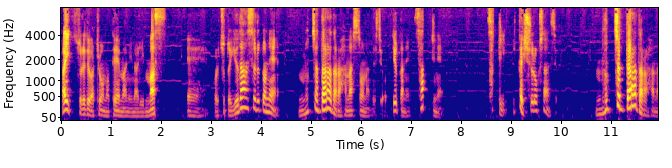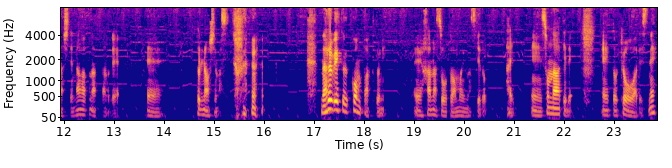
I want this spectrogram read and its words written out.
はい、それでは今日のテーマになります。えーこれちょっと油断するとね、むっちゃダラダラ話しそうなんですよ。っていうかね、さっきね、さっき一回収録したんですよ。むっちゃダラダラ話して長くなったので、えー、撮り直してます。なるべくコンパクトに、えー話そうとは思いますけど、えーそんなわけで、えっ、と、今日はですね、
